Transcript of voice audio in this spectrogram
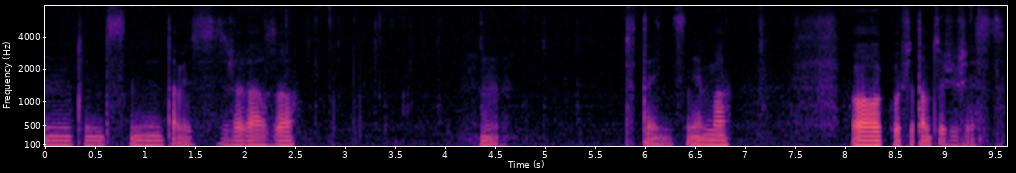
Mm, tu nic, nie- tam jest żelazo. Hmm. Tutaj nic nie ma. O kurczę, tam coś już jest.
